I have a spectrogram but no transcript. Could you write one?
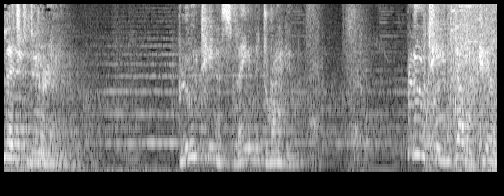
Legendary. Blue team has slain the dragon. Blue team double kill.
